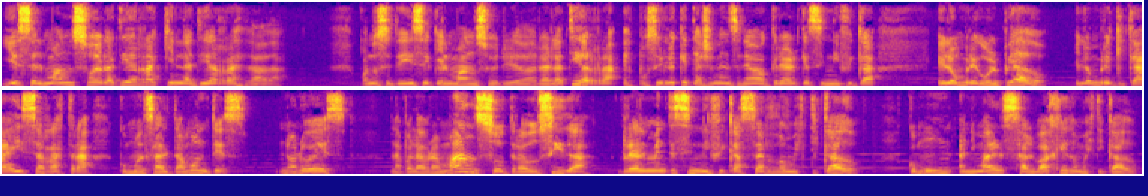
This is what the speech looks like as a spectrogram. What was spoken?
y es el manso de la tierra quien la tierra es dada. Cuando se te dice que el manso heredará la tierra, es posible que te hayan enseñado a creer que significa el hombre golpeado, el hombre que cae y se arrastra como el saltamontes. No lo es. La palabra manso traducida realmente significa ser domesticado, como un animal salvaje domesticado.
